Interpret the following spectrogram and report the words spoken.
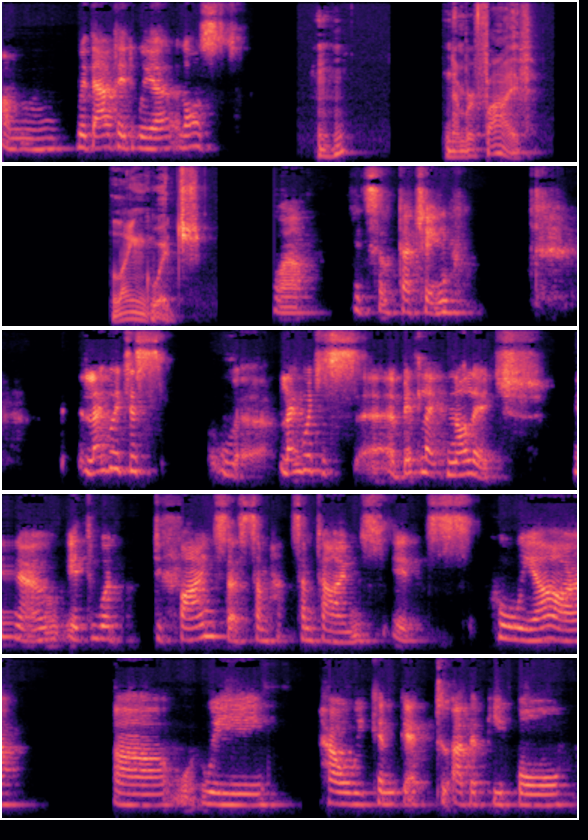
Um, without it, we are lost. Mhm. Number five, language. Well, it's so touching. Language is language is a bit like knowledge. You know, it what defines us. Some, sometimes it's who we are, uh, we, how we can get to other people,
